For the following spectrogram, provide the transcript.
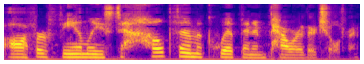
offer families to help them equip and empower their children?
